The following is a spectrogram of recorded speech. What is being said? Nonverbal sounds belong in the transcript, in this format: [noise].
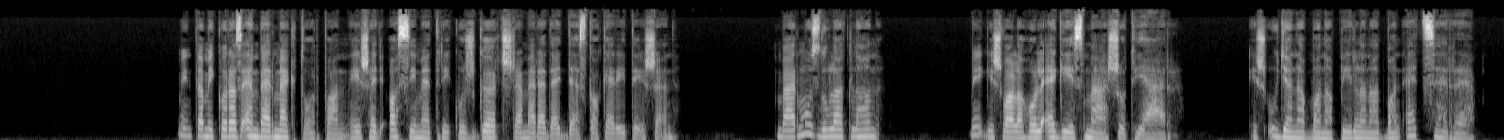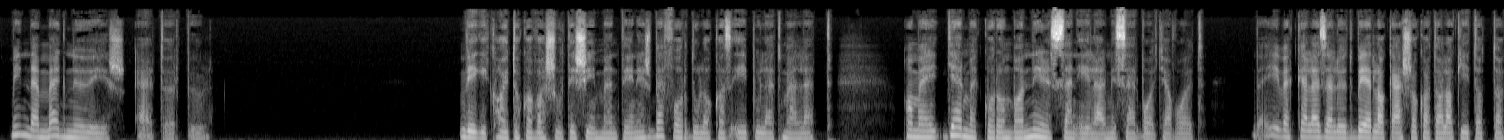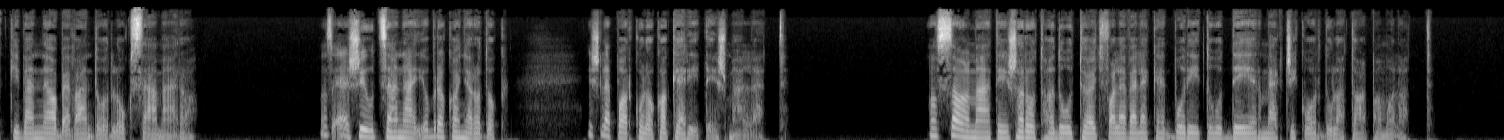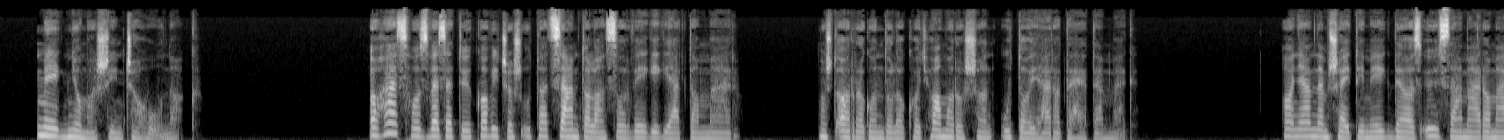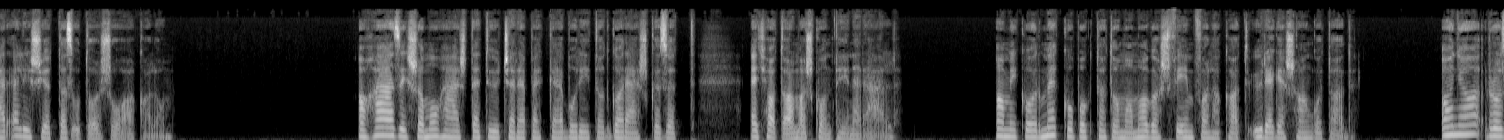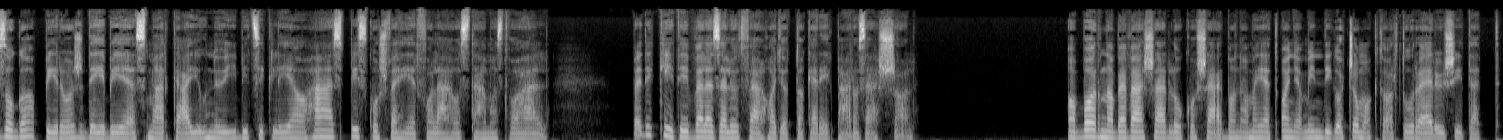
Mint amikor az ember megtorpan, és egy aszimmetrikus görcsre mered egy deszka kerítésen. Bár mozdulatlan, mégis valahol egész másot jár, és ugyanabban a pillanatban egyszerre minden megnő és eltörpül. Végighajtok a vasúti símmentén, és befordulok az épület mellett, amely gyermekkoromban Nielsen élelmiszerboltja volt, de évekkel ezelőtt bérlakásokat alakítottak ki benne a bevándorlók számára. Az első utcánál jobbra kanyarodok, és leparkolok a kerítés mellett. A szalmát és a rothadó tölgyfa leveleket borító dér megcsikordul a talpam alatt. Még nyoma sincs a hónak. A házhoz vezető kavicsos utat számtalanszor végigjártam már. Most arra gondolok, hogy hamarosan utoljára tehetem meg. Anyám nem sejti még, de az ő számára már el is jött az utolsó alkalom. A ház és a mohás tetőcserepekkel borított garázs között egy hatalmas konténer áll. Amikor megkopogtatom a magas fémfalakat, üreges hangot ad. Anya rozoga piros DBS márkájú női biciklia a ház piszkos fehér falához támasztva áll, pedig két évvel ezelőtt felhagyott a kerékpározással. A barna bevásárlókosárban, amelyet anya mindig a csomagtartóra erősített,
